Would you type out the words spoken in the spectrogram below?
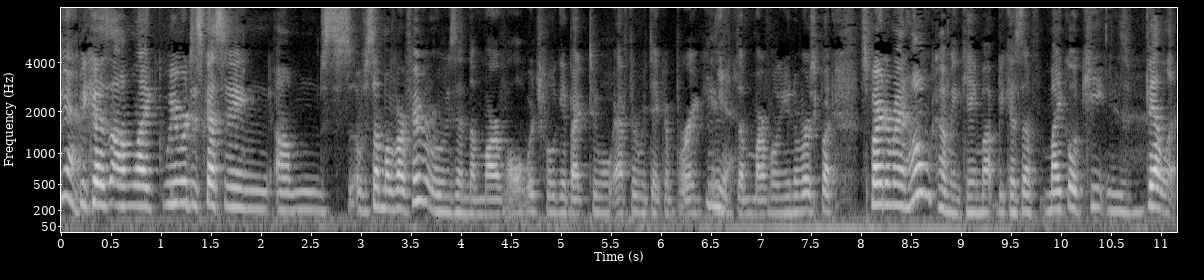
Yeah. Because um, like we were discussing um some of our favorite movies in the Marvel, which we'll get back to after we take a break in Yeah. the Marvel universe. But Spider-Man: Homecoming came up because of Michael Keaton's villain.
